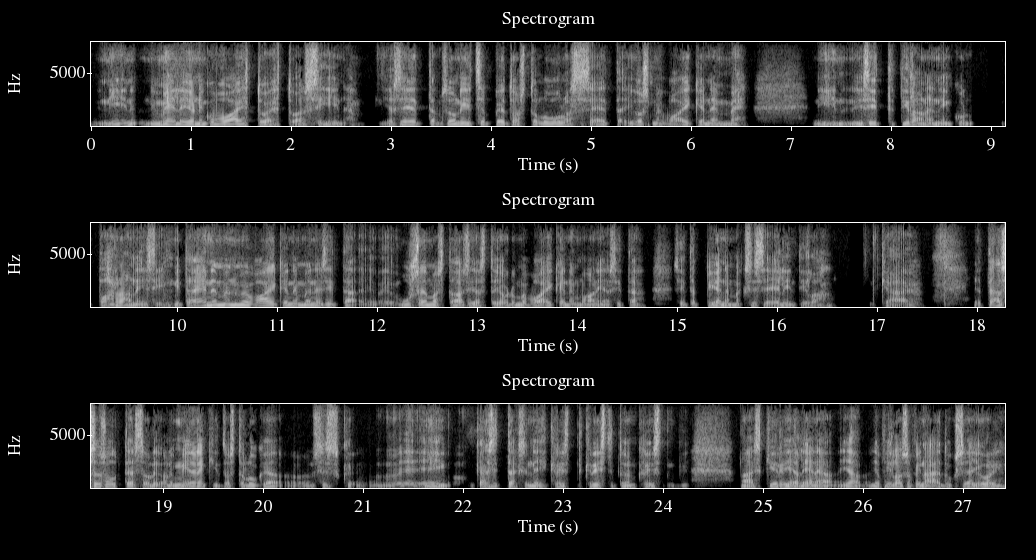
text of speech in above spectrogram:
niin, niin meillä ei ole niin kuin vaihtoehtoa siinä. Ja se, että se on itse petosta luulla se, että jos me vaikenemme, niin, niin sitten tilanne niin kuin paranisi. Mitä enemmän me vaikenemme, niin sitä useammasta asiasta joudumme vaikenemaan ja sitä, sitä pienemmäksi se elintila käy. Ja tässä suhteessa oli, oli mielenkiintoista lukea, siis ei käsittääkseni kristityn krist, naiskirjailijan ja, ja, ja filosofin ajatuksia juuri,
